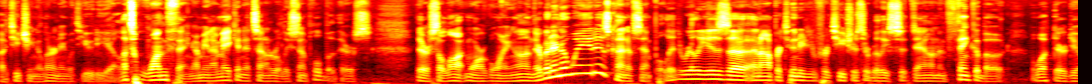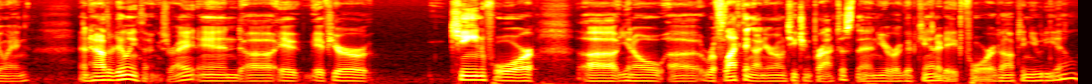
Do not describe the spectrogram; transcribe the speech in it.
uh, teaching and learning with UDL. That's one thing. I mean, I'm making it sound really simple, but there's there's a lot more going on there. But in a way, it is kind of simple. It really is a, an opportunity for teachers to really sit down and think about what they're doing and how they're doing things, right? And uh, if, if you're keen for uh, you know, uh, reflecting on your own teaching practice, then you're a good candidate for adopting UDL.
